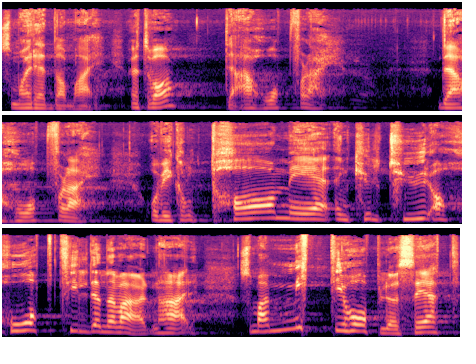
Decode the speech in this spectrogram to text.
som har redda meg. Vet du hva? Det er håp for deg. Det er håp for deg. Og vi kan ta med en kultur av håp til denne verden her, som er midt i håpløshet.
